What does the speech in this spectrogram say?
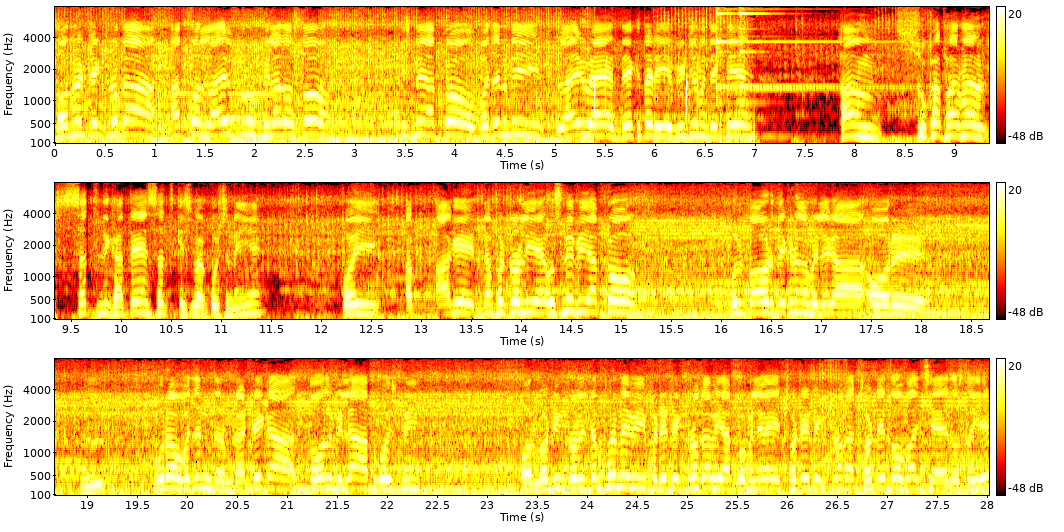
दोनों ट्रैक्टरों का आपको लाइव प्रूफ मिला दोस्तों। इसमें आपको वज़न भी लाइव है। देखते रहिए वीडियो में देखते हैं हम सूखा फार्मर सच दिखाते हैं, सच किसी का कुछ नहीं है। कोई अब आगे डंफर ट्रॉली है, उसमें भी आपको फुल पावर देखने को मिलेगा और पूरा वज़न धर्मकांटे का तोल मिला आपको इसमें। और लोडिंग ट्रॉली डंफर में भी बड़े ट्रैक्टरों का भी आपको मिलेगा। ये छोटे ट्रैक्टरों का छोटे दो बाल छः है दोस्तों ये।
